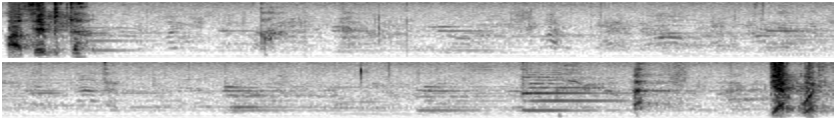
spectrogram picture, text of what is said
¿Acepta? De acuerdo.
